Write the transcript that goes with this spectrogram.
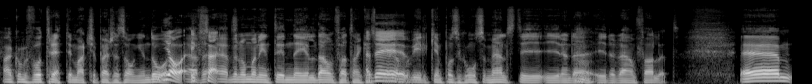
Han kommer få 30 matcher per säsong ändå. Ja, även, exakt. Även om han inte är nailed down för att han kan det- Mm. spela på vilken position som helst i, i, den där, i det där anfallet. Ehm,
